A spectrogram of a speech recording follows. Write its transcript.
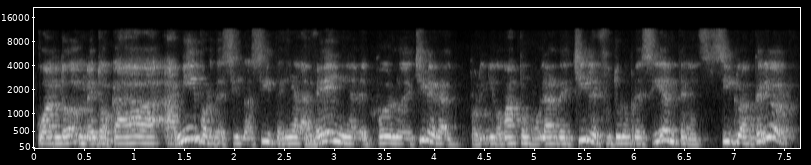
cuando me tocaba a mí, por decirlo así, tenía la venia del pueblo de Chile, era el político más popular de Chile, el futuro presidente en el ciclo anterior,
